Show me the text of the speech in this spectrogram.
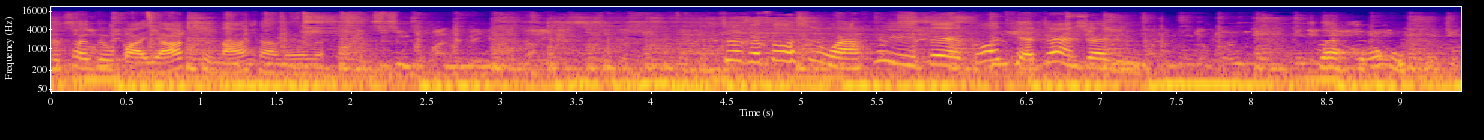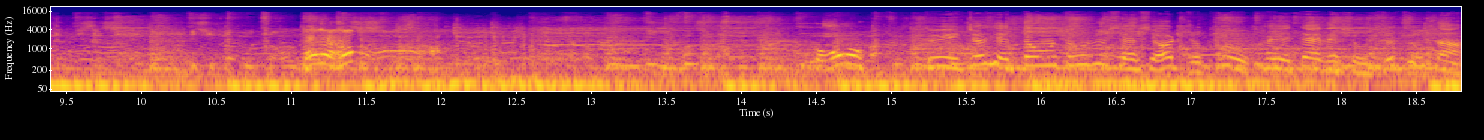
思，他都把牙齿拿下来了。这个造势晚会在高铁站这里。在小五。对，这些灯都是些小指扣，可以戴在手指头上。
